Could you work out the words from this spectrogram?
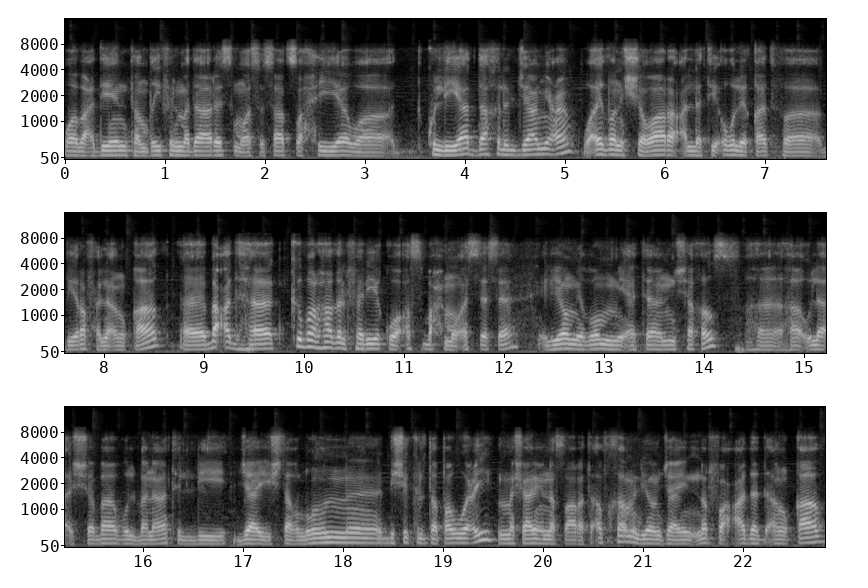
وبعدين تنظيف المدارس مؤسسات صحية وكليات داخل الجامعة وأيضا الشوارع التي أغلقت برفع الأنقاض. آه، بعدها كبر هذا الفريق وأصبح مؤسسة. اليوم يضم 200 شخص. هؤلاء الشباب والبنات اللي جاي يشتغلون آه، بشكل تطوعي. مشاريعنا صارت أضخم. اليوم جاي نرفع عدد أنقاض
